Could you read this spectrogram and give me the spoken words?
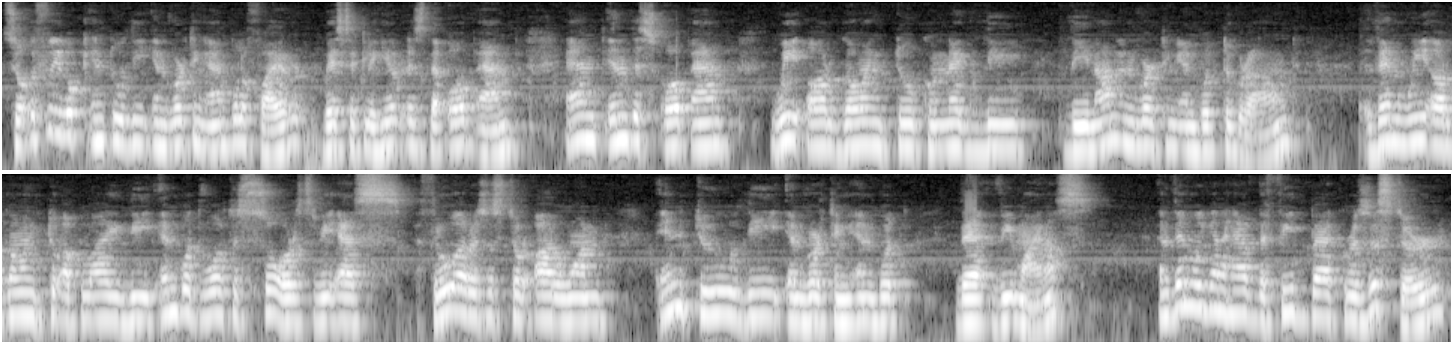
So if we look into the inverting amplifier, basically here is the op-amp, and in this op-amp, we are going to connect the, the non-inverting input to ground. Then we are going to apply the input voltage source Vs through a resistor R1 into the inverting input, the V minus. And then we're going to have the feedback resistor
